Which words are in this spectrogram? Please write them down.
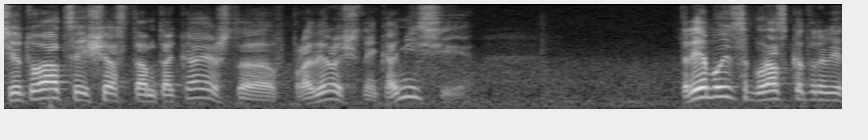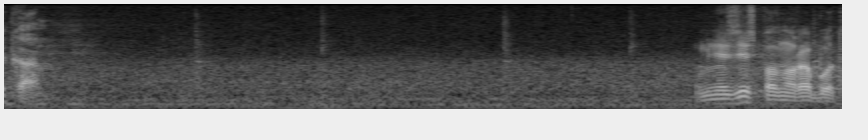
Ситуация сейчас там такая, что в проверочной комиссии требуется глаз кадровика. У меня здесь полно работы.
